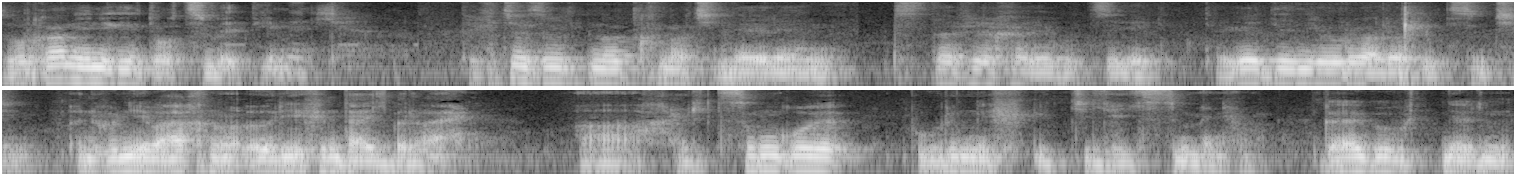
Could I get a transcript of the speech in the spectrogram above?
6-ны нэгийг дуудсан байдаг юм байна лээ. Тэгчээс үлд нутх ноч нэрэн Стафи хаяг үзээд тэгээд энэ юу руу ороод үзсэн чинь энэ хүний баахан өөрийнх нь тайлбар байна. Аа харилцсангүй бүрэн их гэж л хэлсэн байна хүн. Гайгүй бүтнээр нь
